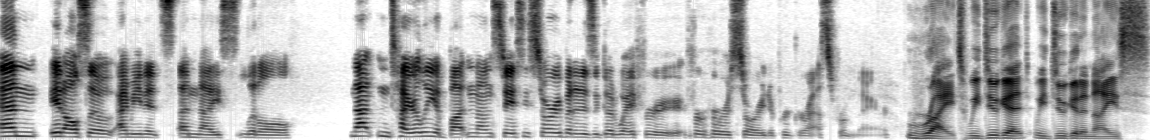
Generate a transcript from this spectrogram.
And it also, I mean, it's a nice little not entirely a button on Stacey's story, but it is a good way for for her story to progress from there. Right. We do get we do get a nice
